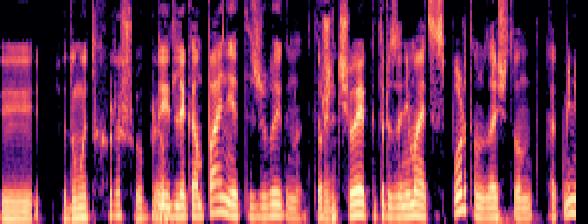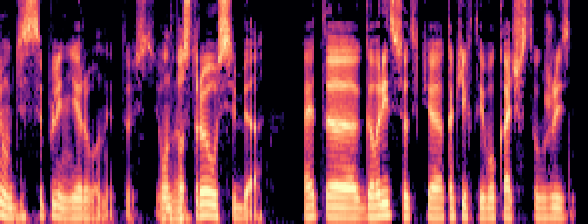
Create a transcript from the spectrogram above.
И я думаю, это хорошо. Прям. Да и для компании это же выгодно. Потому что Конечно. человек, который занимается спортом, значит, он как минимум дисциплинированный. То есть он Да. построил себя. А это говорит все-таки о каких-то его качествах в жизни.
